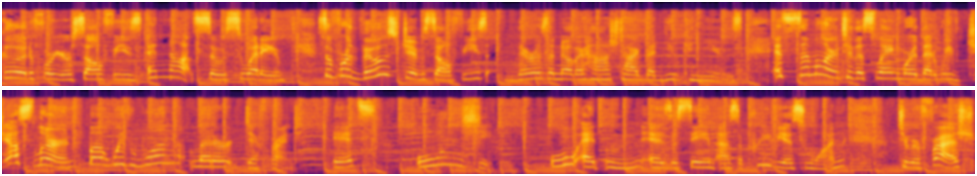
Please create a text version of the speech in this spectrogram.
good for your selfies and not so sweaty. So, for those gym selfies, there is another hashtag that you can use. It's similar to the slang word that we've just learned, but with one letter different. It's 오운시. O and un is the same as the previous one. To refresh,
